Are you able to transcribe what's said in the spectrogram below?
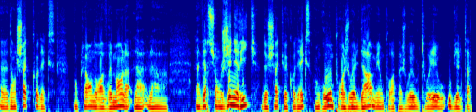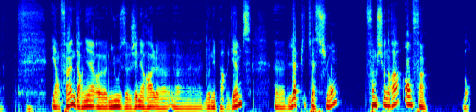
dans chaque codex. Donc là, on aura vraiment la, version générique de chaque codex. En gros, on pourra jouer Eldar, mais on ne pourra pas jouer Ultue ou, ou Bieltan. Et enfin, dernière euh, news générale euh, donnée par Games, l'application fonctionnera enfin. Bon,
